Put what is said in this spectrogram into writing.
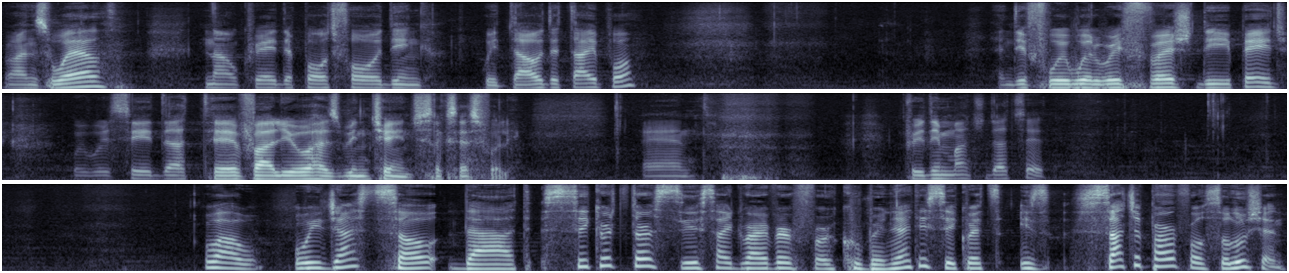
runs well. Now create the port forwarding without the typo. And if we will refresh the page, we will see that the value has been changed successfully. And pretty much that's it. Wow, we just saw that Secret Store CSI driver for Kubernetes secrets is such a powerful solution.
